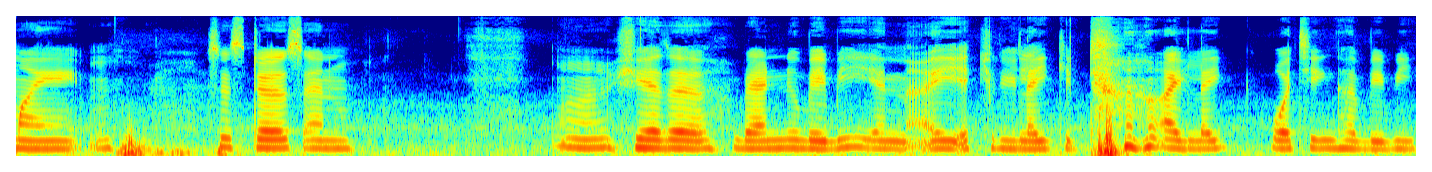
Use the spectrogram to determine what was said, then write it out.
my sisters and uh, she has a brand new baby and i actually like it. I like watching her baby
